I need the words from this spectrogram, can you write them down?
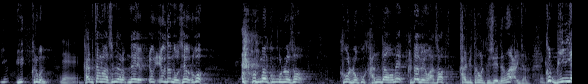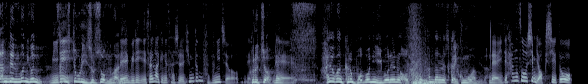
이, 이- 그러면 네. 갈비탕 나왔습니다. 여러분. 네 여기, 여기다 놓으세요. 그리고 이만큼 물러서 그걸 놓고 간 다음에 그 다음에 와서 갈비탕을 드셔야 되는 건 아니잖아. 그럼 미리 안 되는 건 이건 미리- 상식적으로 있을 수 없는 거 아니에요? 네, 미리 예상하기는 사실 힘든 부분이죠. 네. 그렇죠. 네. 하여간 그런 법원이 이번에는 어떻게 판단을 했을까 궁금합니다. 네, 이제 항소심 역시도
